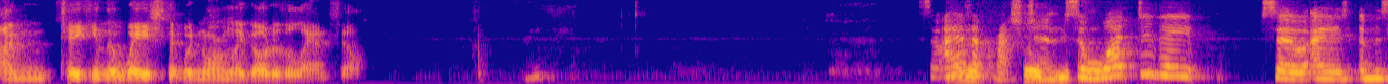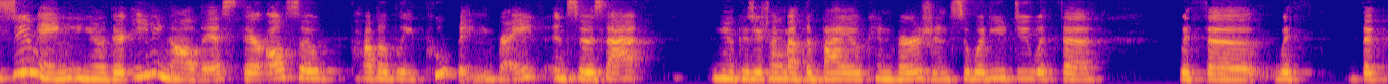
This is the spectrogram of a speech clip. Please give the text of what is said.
I'm taking the waste that would normally go to the landfill. So I have a question. So what do they, so I am assuming, you know, they're eating all this, they're also probably pooping, right? And so is that, you know, because you're talking about the bioconversion. So what do you do with the, with the, with the,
